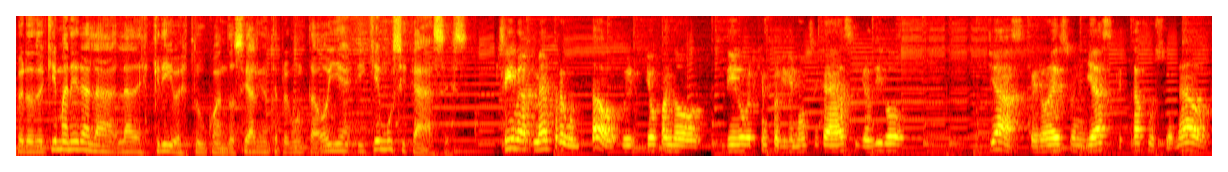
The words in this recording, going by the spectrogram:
pero ¿de qué manera la, describes tú cuando si alguien te pregunta, oye, ¿y qué música haces? Sí, me, han preguntado. Yo cuando digo, por ejemplo, qué música haces, yo digo jazz, pero es un jazz que está fusionado.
